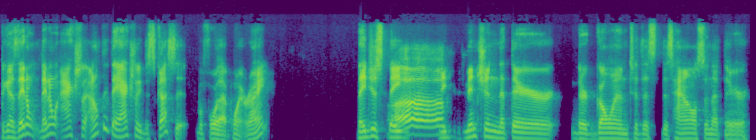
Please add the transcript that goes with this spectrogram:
Because they don't they don't actually I don't think they actually discuss it before that point, right? They just they uh, they mention that they're they're going to this this house and that they're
